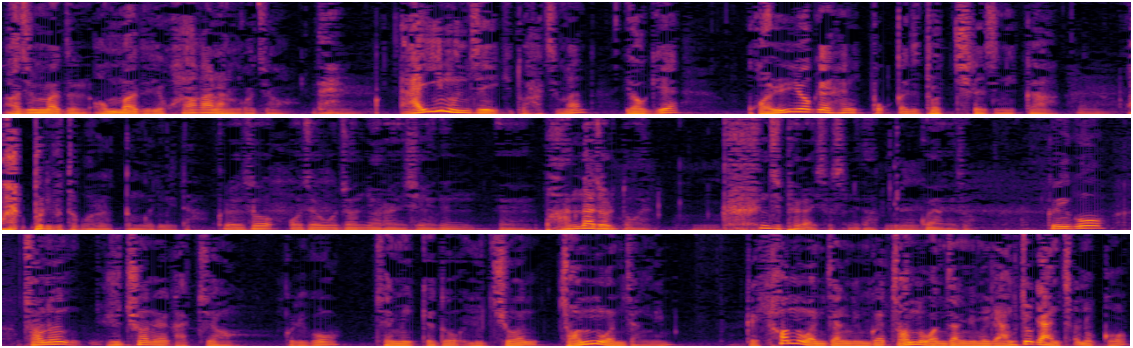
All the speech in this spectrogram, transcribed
아줌마들, 엄마들이 화가 난 거죠. 아이 문제이기도 하지만 여기에 권력의 횡포까지 덧칠해지니까 확 불이 붙어버렸던 겁니다. 그래서 어제 오전 11시에는 반나절 동안 큰 집회가 있었습니다. 고향에서. 그리고 저는 유치원에 갔죠. 그리고 재미있게도 유치원 전 원장님, 그현 원장님과 전 원장님을 양쪽에 앉혀놓고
